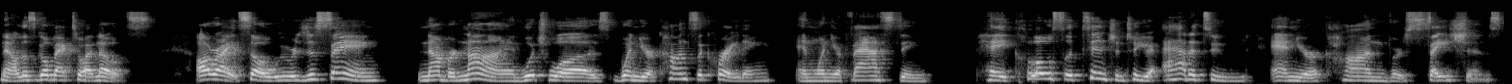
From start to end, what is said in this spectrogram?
Now let's go back to our notes. All right. So we were just saying number nine, which was when you're consecrating and when you're fasting, pay close attention to your attitude and your conversations.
